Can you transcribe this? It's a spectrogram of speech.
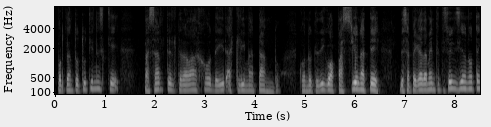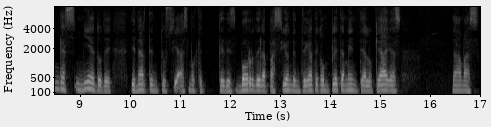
Por tanto, tú tienes que pasarte el trabajo de ir aclimatando Cuando te digo apasionate desapegadamente, te estoy diciendo no tengas miedo de llenarte de entusiasmo, que te desborde la pasión de entregarte completamente a lo que hagas, nada más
